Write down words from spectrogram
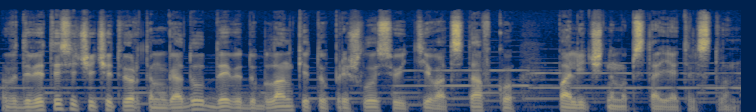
в 2004 году Дэвиду Бланкету пришлось уйти в отставку по личным обстоятельствам.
